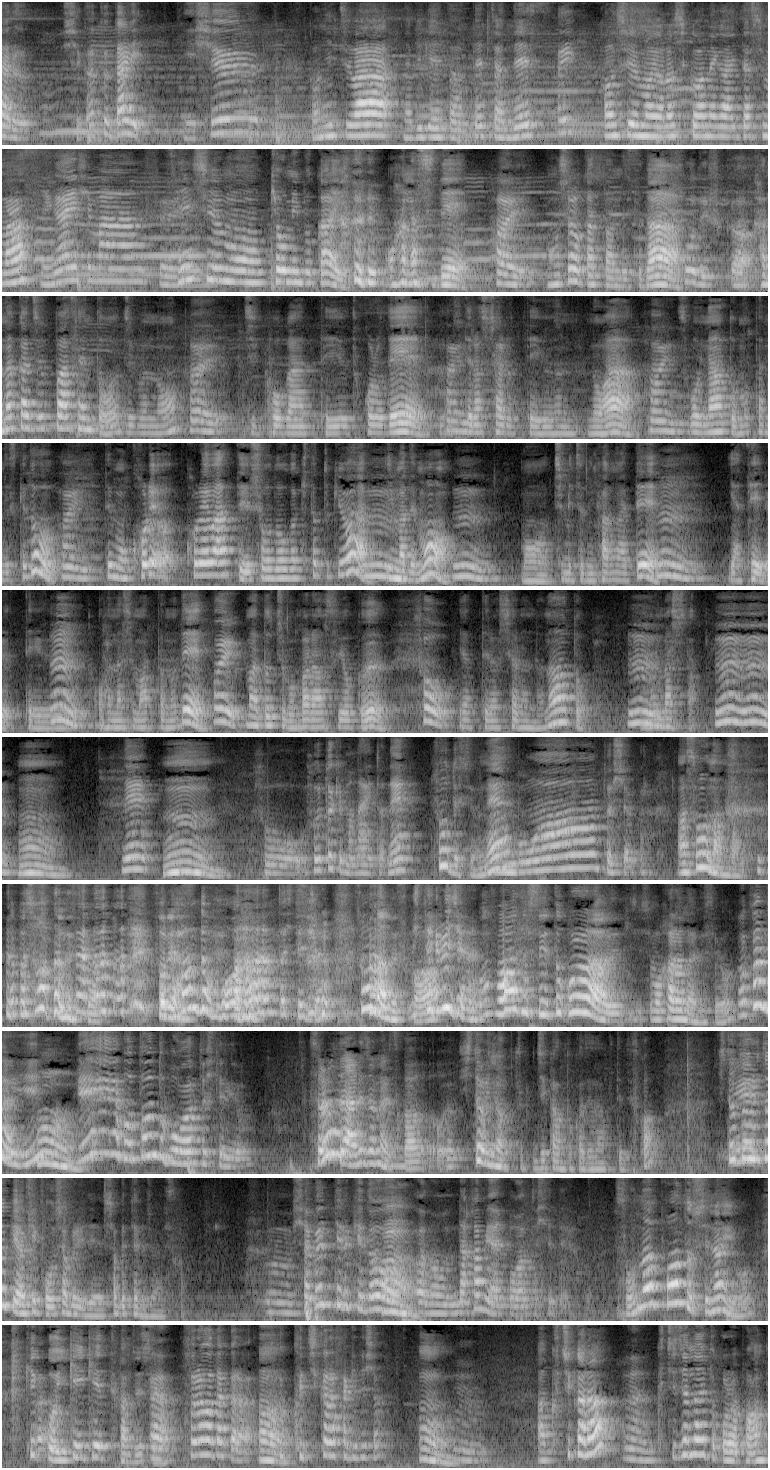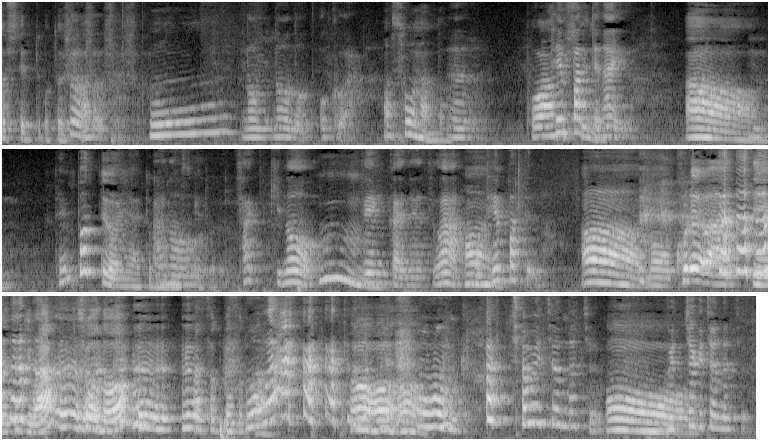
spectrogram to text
シャル4月第2週こんにちはナビゲーターのてっちゃんです。はい。今週もよろしくお願いいたします。お願いします。先週も興味深い お話ではい。面白かったんですがそうですなかかなか10%自分のはい。実行がっていうところではい。やってらっしゃるっていうのははい。すごいなと思ったんですけどはい。でもこれはこれはっていう衝動が来た時はうん。今でもうんもう緻密に考えてうん。やっているっていううん。お話もあったのではい。まあどっちもバランスよくそやってらっしゃるんだなとううん。思いました。うんうん。うん。ね。うん。そう。そういう時もないとね。そうですよね。ボワーンとしちゃうから。あそうなんだ。やっぱそうなんですか。そ それどんどんボワーンとしてんじゃん。そうなんですか？してるじゃん。バーッとしてるところはわからないですよ。わかんない、うん。えー、ほとんどボワーンとしてるよそれはあれじゃないですか？一人の時間とかじゃなくてですか？人といる時は結構おしゃべりで喋ってるじゃないですか。うん喋ってるけど、ん。あの中身はボワーンとしてたよそんなポワンとしてないよ。結構イケイケって感じですよ。あそれはだから、口から先でしょ？ううん。んあ口から？うん。口じゃないところはパンとしてるってことですか？そうそうそうおーそう脳脳の奥は。あそうなんだ。うん。ポワンとテンしてる。パってないよ。ああ、うんテンパってはいないと思あいますけのどさっきのうん。前回のやつは、はい。もうテンパってるの。ああもうこれはっていう時は？ちょうど？あそっかそっか。もうわああもうめちゃめちゃになっちゃう。おぐっちゃぐぐちゃになっちゃう。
